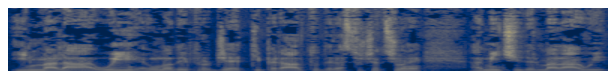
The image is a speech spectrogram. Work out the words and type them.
in Malawi, è uno dei progetti peraltro dell'Associazione Amici del Malawi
